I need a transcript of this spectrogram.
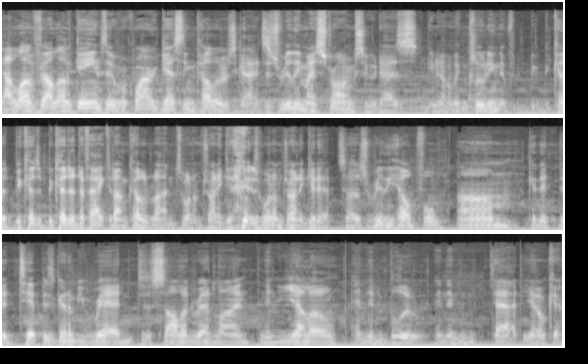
I love, I love games that require guessing colors, guys. It's really my strong suit, as you know, including the because because because of the fact that I'm colorblind is what I'm trying to get is what I'm trying to get at. So it's really helpful. Um, okay, the, the tip is gonna be red, it's a solid red line, and then yellow, and then blue, and then that. Yeah, okay.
